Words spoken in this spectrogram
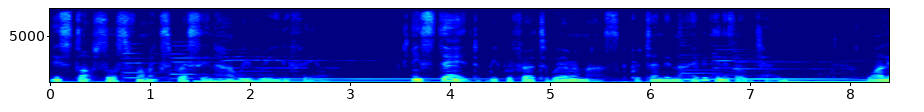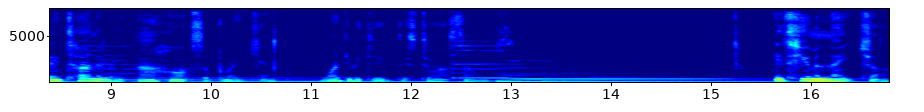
It stops us from expressing how we really feel. Instead, we prefer to wear a mask, pretending that everything is okay, while internally our hearts are breaking. Why do we do this to ourselves? It's human nature,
